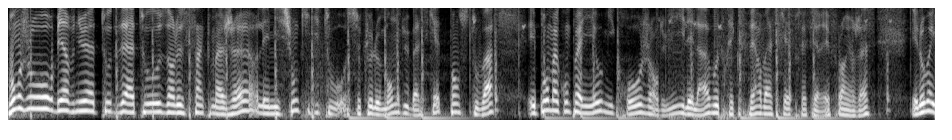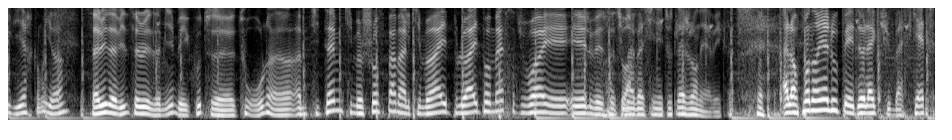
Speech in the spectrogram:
Bonjour, bienvenue à toutes et à tous dans le 5 majeur, l'émission qui dit tout haut ce que le monde du basket pense tout bas. Et pour m'accompagner au micro aujourd'hui, il est là, votre expert basket préféré, Florian Jass. Hello Maïdir, comment il va? Salut David, salut les amis. Bah écoute, euh, tout roule. Un, un petit thème qui me chauffe pas mal, qui me hype. Le hypomètre, tu vois, est, est élevé ce Tu soir. m'as bassiné toute la journée avec ça. Alors pour ne rien louper de l'actu basket,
